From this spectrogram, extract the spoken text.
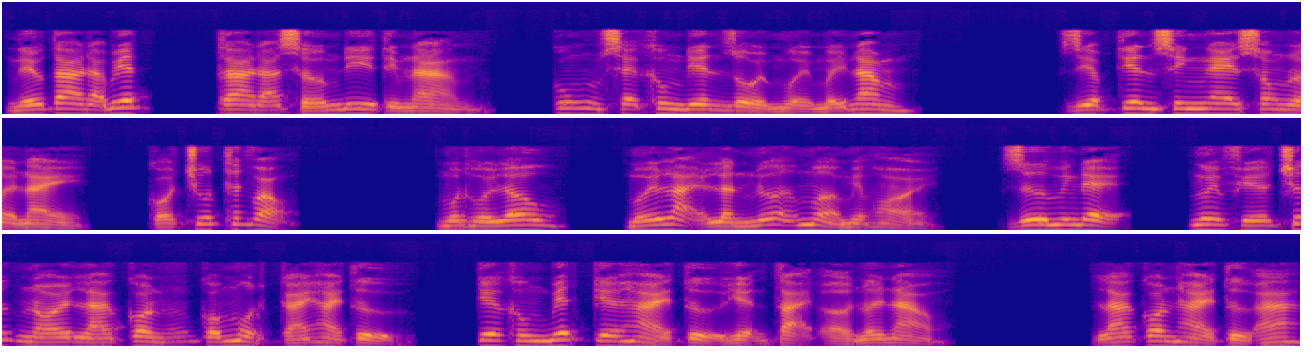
nếu ta đã biết, ta đã sớm đi tìm nàng, cũng sẽ không điên rồi mười mấy năm. Diệp tiên sinh nghe xong lời này, có chút thất vọng. Một hồi lâu, mới lại lần nữa mở miệng hỏi, Dư minh đệ, ngươi phía trước nói lá con có một cái hải tử, kia không biết kia hải tử hiện tại ở nơi nào. Lá con hài tử A.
